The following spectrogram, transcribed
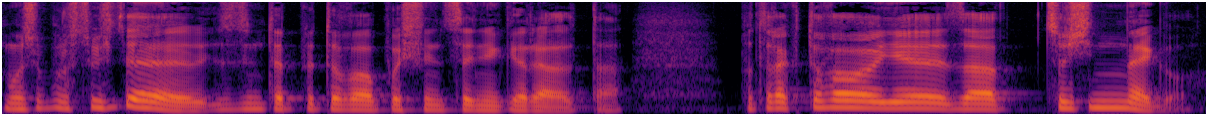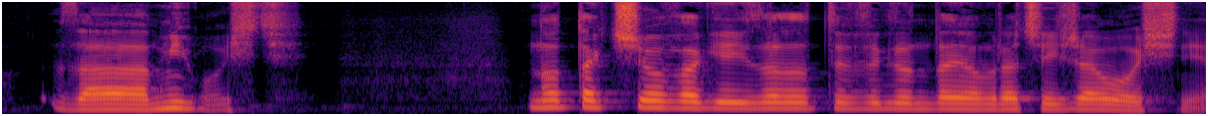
może po prostu źle zinterpretowała poświęcenie Geralta. Potraktowała je za coś innego, za miłość. No tak czy owak jej zaloty wyglądają raczej żałośnie.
